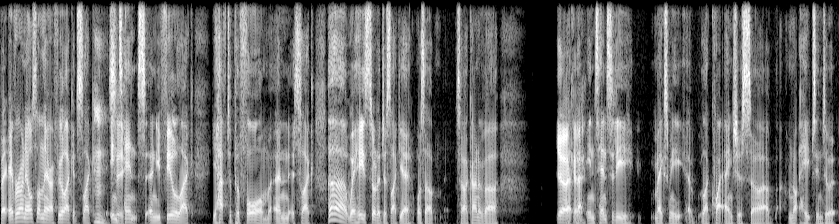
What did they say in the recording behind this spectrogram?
But everyone else on there, I feel like it's like intense, and you feel like you have to perform, and it's like ah, where he's sort of just like, yeah, what's up? So I kind of uh, Yeah, that, okay. that intensity makes me uh, like quite anxious, so I, I'm not heaps into it.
